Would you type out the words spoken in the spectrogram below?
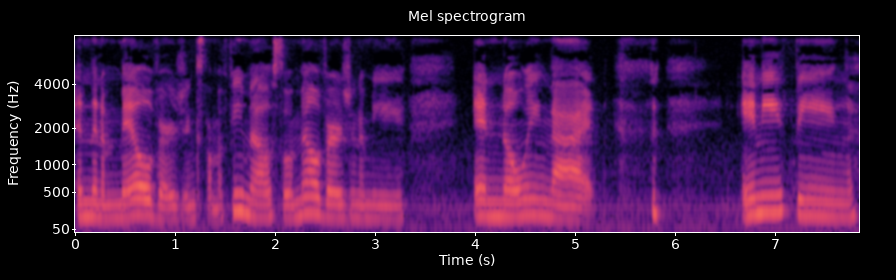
and then a male version because I'm a female, so a male version of me and knowing that anything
